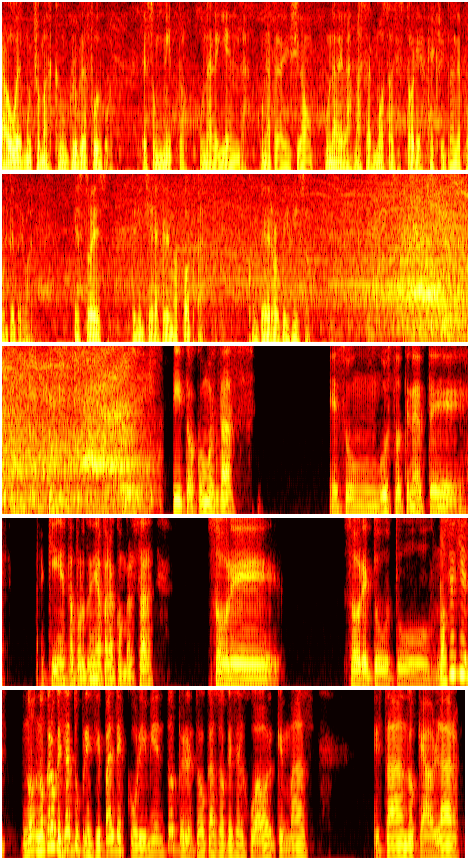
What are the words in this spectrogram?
La es mucho más que un club de fútbol. Es un mito, una leyenda, una tradición, una de las más hermosas historias que ha escrito el deporte peruano. Esto es Trinchera Crema Podcast con Pedro Ortiz Tito, ¿cómo estás? Es un gusto tenerte aquí en esta oportunidad para conversar sobre, sobre tu, tu, no sé si es no, no creo que sea tu principal descubrimiento, pero en todo caso que es el jugador que más está dando que hablar,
